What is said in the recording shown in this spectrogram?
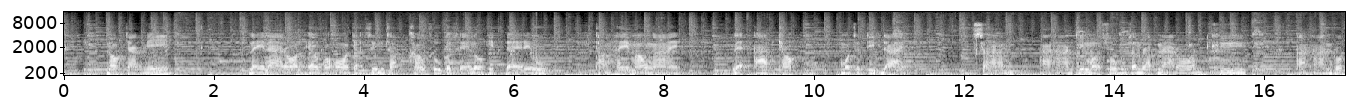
ำ นอกจากนี้ ในหน้าร้อนแอลกอฮอล์จะซึมซับเข้าสู่กระแสโลหิตได้เร็วทำให้เมาง่าย และอาจช็อก หมดสติได้ 3. อาหารที่เหมาะสมสำหรับหน้าร้อนคือ อาหารรส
